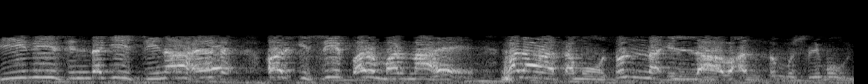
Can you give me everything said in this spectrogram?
دینی زندگی جینا ہے اور اسی پر مرنا ہے۔ فلا تمو تن اللہ انتم مسلمون۔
